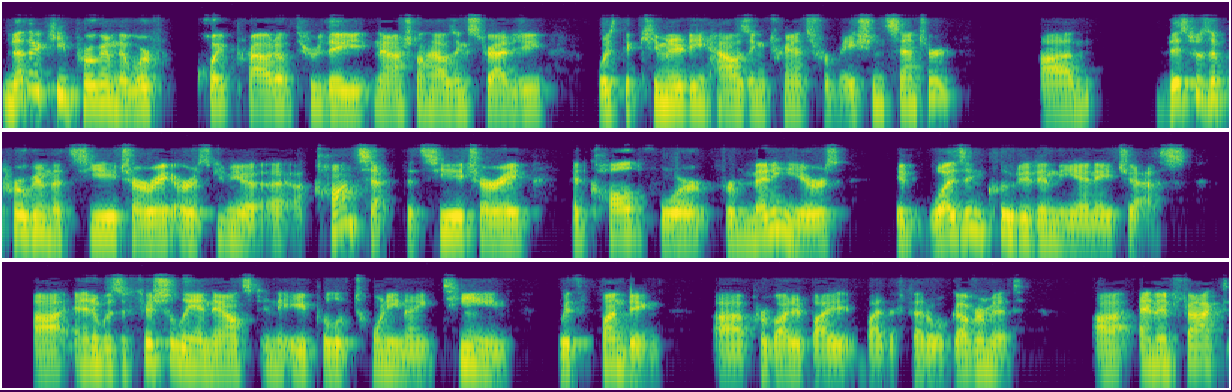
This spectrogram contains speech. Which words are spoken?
another key program that we're quite proud of through the National Housing Strategy was the Community Housing Transformation Center. Um, this was a program that CHRA, or excuse me, a, a, concept that CHRA had called for for many years. It was included in the NHS, uh, and it was officially announced in April of 2019 with funding uh, provided by, by the federal government. Uh, and in fact,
